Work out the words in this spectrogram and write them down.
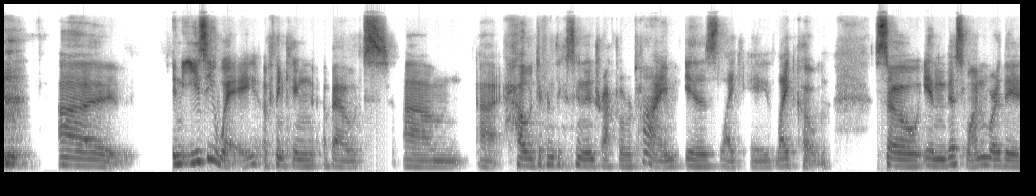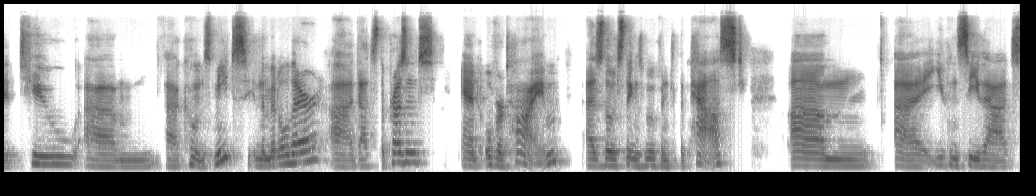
Uh, an easy way of thinking about um, uh, how different things can interact over time is like a light cone. So in this one, where the two um, uh, cones meet in the middle there, uh, that's the present. And over time, as those things move into the past, um, uh, you can see that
